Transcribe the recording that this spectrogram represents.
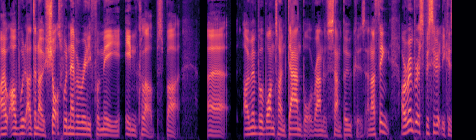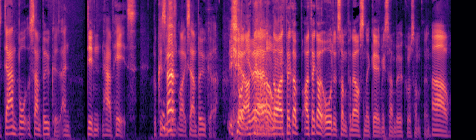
I I would I don't know. Shots were never really for me in clubs, but uh. I remember one time Dan bought a round of Sambucas, and I think I remember it specifically because Dan bought the Sambucas and didn't have his because he Uh, doesn't like Sambuca. yeah, I think, Yeah. no, I think I I think I ordered something else and they gave me Sambuca or something. Oh,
